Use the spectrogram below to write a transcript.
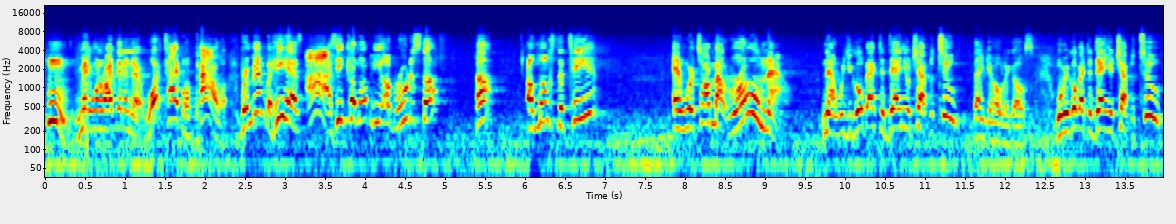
Hmm, you may want to write that in there. What type of power? Remember, he has eyes. He come up, he uprooted stuff, huh? Amongst the ten. And we're talking about Rome now. Now, when you go back to Daniel chapter 2, thank you, Holy Ghost. When we go back to Daniel chapter 2,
